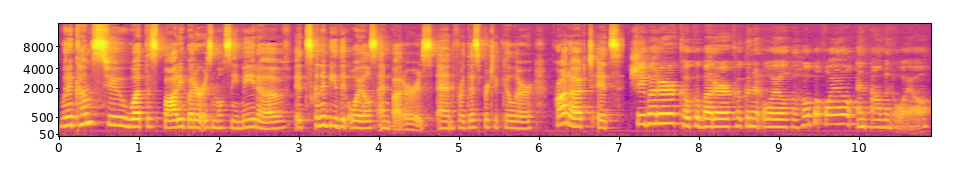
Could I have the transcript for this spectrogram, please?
When it comes to what this body butter is mostly made of, it's gonna be the oils and butters. And for this particular product, it's shea butter, cocoa butter, coconut oil, jojoba oil, and almond oil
